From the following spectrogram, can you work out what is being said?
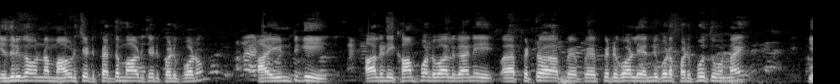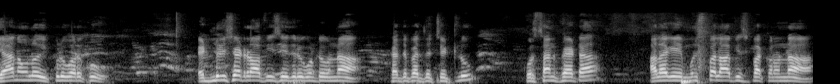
ఎదురుగా ఉన్న మామిడి చెట్టు పెద్ద మామిడి చెట్టు పడిపోవడం. ఆ ఇంటికి ఆల్రెడీ కాంపౌండ్ వాళ్ళు కానీ పెట్ట పె- అన్నీ కూడా పడిపోతూ ఉన్నాయి. యానంలో ఇప్పటి వరకు అడ్మినిస్ట్రేటర్ ఆఫీస్ ఎదుర్కొంటూ ఉన్న పెద్ద పెద్ద చెట్లు కుర్సాన్పేట అలాగే మున్సిపల్ ఆఫీస్ పక్కన ఉన్న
